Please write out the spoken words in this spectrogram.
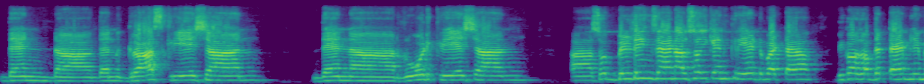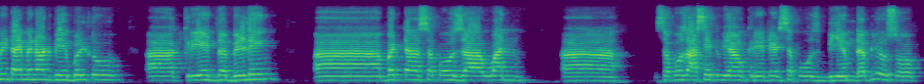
then uh, then grass creation, then uh, road creation. Uh, so buildings and also you can create, but uh, because of the time limit, I may not be able to uh, create the building. but suppose one, suppose asset we have created, suppose BMW. So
